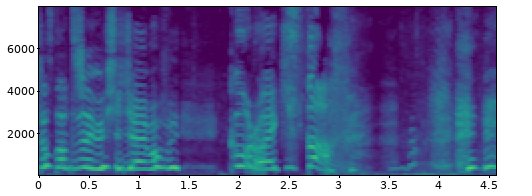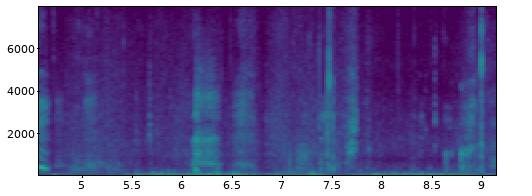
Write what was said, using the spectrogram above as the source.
Czas na drzewie siedziałem, a wy... Kurwa, jaki staw! O kurwa.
